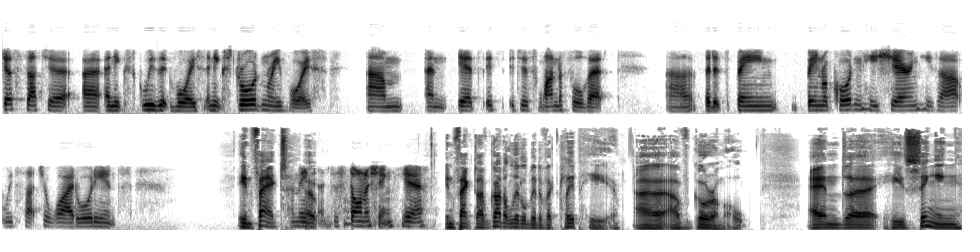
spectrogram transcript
just such a, an exquisite voice, an extraordinary voice. Um, and yeah, it's, it's, it's just wonderful that uh, that it's been been recorded and he's sharing his art with such a wide audience. In fact, I mean, uh, it's astonishing. Yeah. In fact, I've got a little bit of a clip here uh, of Gurrumul, and uh, he's singing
